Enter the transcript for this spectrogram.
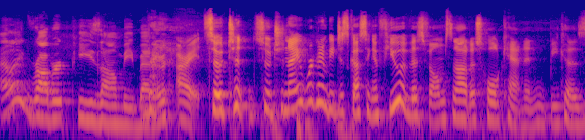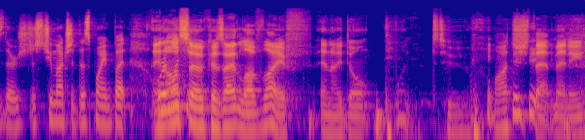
I like Robert P. Zombie better. All right, so to, so tonight we're going to be discussing a few of his films, not his whole canon because there's just too much at this point. But And we're looking- also because I love life and I don't want to watch that many.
